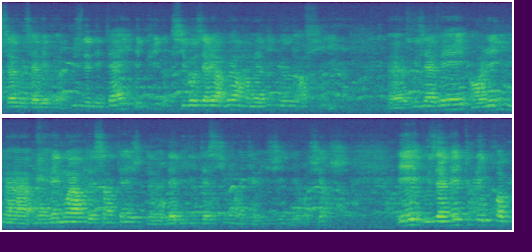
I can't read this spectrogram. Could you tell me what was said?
ça vous avez plus de détails. Et puis, si vous allez voir dans ma bibliographie, euh, vous avez en ligne ma, mémoire de synthèse d'habilitation à diriger des recherches. Et vous avez tous les problèmes.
